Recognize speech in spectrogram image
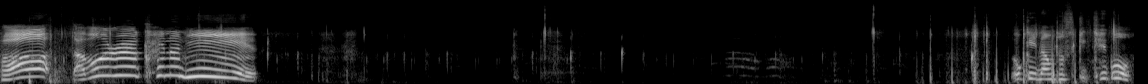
아, 나무를 캐는 힘! 오케이, 나무 다섯 개 캐고.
